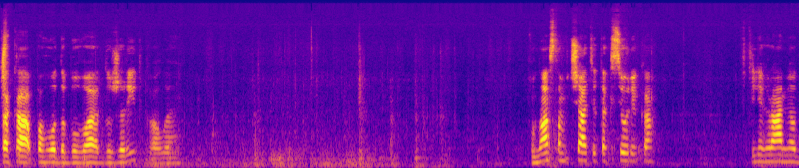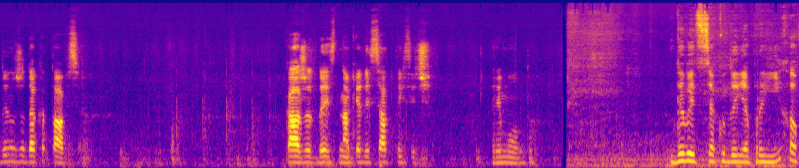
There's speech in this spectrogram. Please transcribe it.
така погода буває дуже рідко, але. У нас там в чаті таксьоріка в Телеграмі один вже докатався. Каже, десь на 50 тисяч ремонту. Дивиться, куди я приїхав.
